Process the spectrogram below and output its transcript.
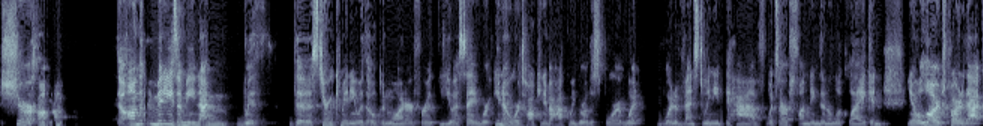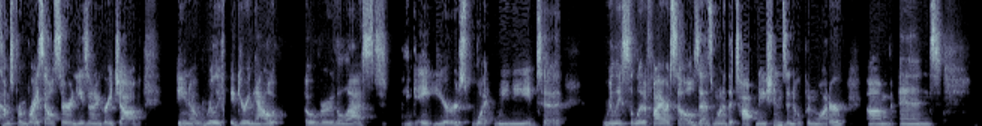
sure. Um, on the committees i mean i'm with the steering committee with open water for usa we're you know we're talking about how can we grow the sport? What what events do we need to have? What's our funding going to look like? And you know a large part of that comes from bryce elser and he's done a great job you know really figuring out over the last i think eight years what we need to really solidify ourselves as one of the top nations in open water. Um, and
